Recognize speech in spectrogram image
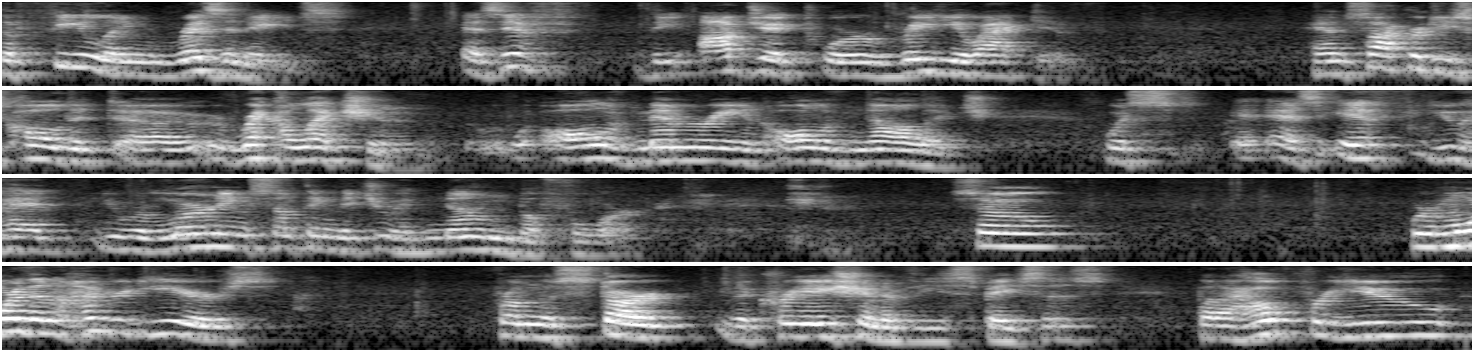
the feeling resonates as if the object were radioactive. And Socrates called it uh, recollection. All of memory and all of knowledge was as if you had you were learning something that you had known before. So we're more than 100 years from the start, the creation of these spaces, but I hope for you,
